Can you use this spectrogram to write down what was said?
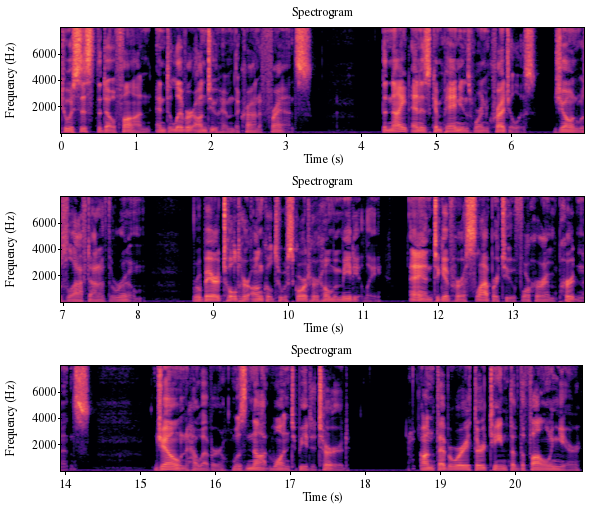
to assist the Dauphin and deliver unto him the crown of France. The knight and his companions were incredulous. Joan was laughed out of the room. Robert told her uncle to escort her home immediately, and to give her a slap or two for her impertinence. Joan, however, was not one to be deterred. On February 13th of the following year,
